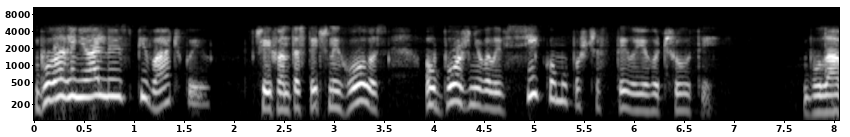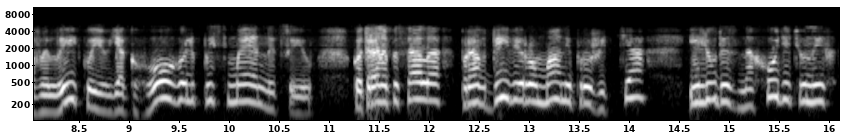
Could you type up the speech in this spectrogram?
була геніальною співачкою, чий фантастичний голос обожнювали всі, кому пощастило його чути. Була великою, як Гоголь, письменницею, котра написала правдиві романи про життя, і люди знаходять у них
